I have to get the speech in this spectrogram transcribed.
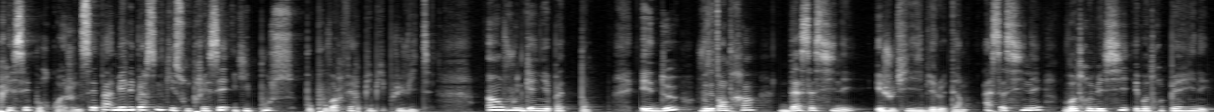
Pressées pourquoi? Je ne sais pas. Mais les personnes qui sont pressées et qui poussent pour pouvoir faire pipi plus vite. Un, vous ne gagnez pas de temps. Et deux, vous êtes en train d'assassiner, et j'utilise bien le terme assassiner, votre vessie et votre périnée.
